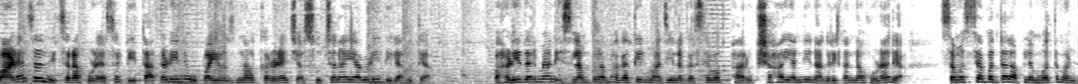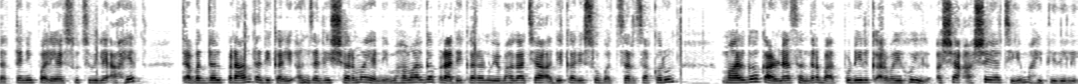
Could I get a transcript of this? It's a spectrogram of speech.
पाण्याचा निचरा होण्यासाठी तातडीने उपाययोजना करण्याच्या सूचना यावेळी दिल्या होत्या. पाहणी दरम्यान इस्लामपुरा भागातील माजी नगरसेवक फारुख शहा यांनी नागरिकांना होणाऱ्या समस्याबद्दल आपले मत मांडत त्यांनी पर्याय सुचविले आहेत. त्याबद्दल प्रांत अधिकारी अंजली शर्मा यांनी महामार्ग प्राधिकरण विभागाच्या अधिकारीसोबत चर्चा करून मार्ग काढण्यासंदर्भात पुढील कारवाई होईल अशा आशयाची माहिती दिली.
